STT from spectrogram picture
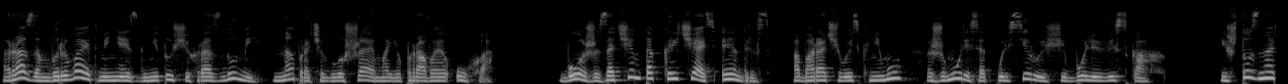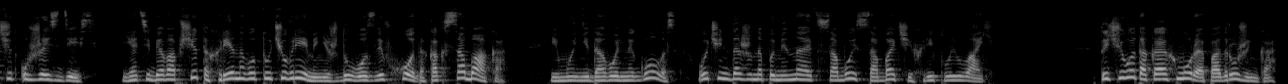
разом вырывает меня из гнетущих раздумий, напрочь оглушая мое правое ухо. «Боже, зачем так кричать, Эндрюс?» Оборачиваясь к нему, жмурясь от пульсирующей боли в висках. «И что значит «уже здесь»? Я тебя вообще-то хренову тучу времени жду возле входа, как собака!» И мой недовольный голос очень даже напоминает собой собачий хриплый лай. «Ты чего такая хмурая, подруженька?»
